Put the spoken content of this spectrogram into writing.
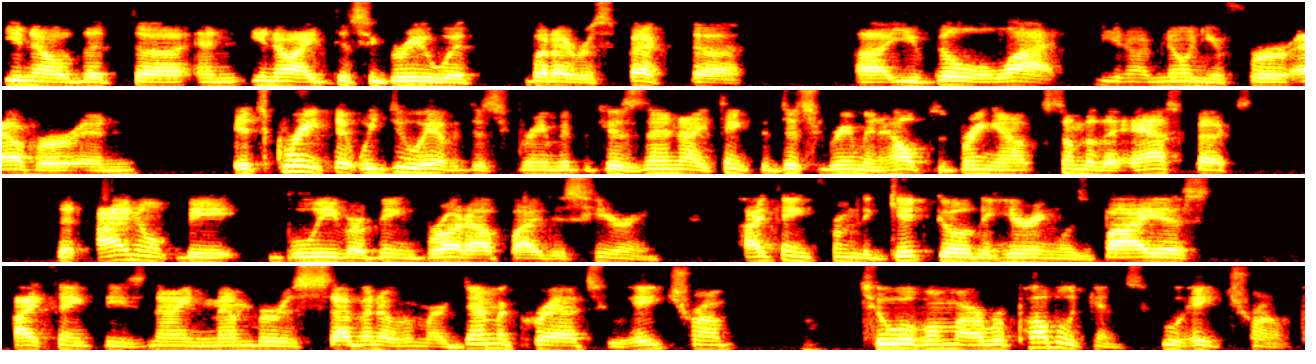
you know that uh, and you know I disagree with, but I respect uh, uh, you, Bill, a lot. You know, I've known you forever, and it's great that we do have a disagreement because then I think the disagreement helps bring out some of the aspects that I don't be, believe are being brought out by this hearing. I think from the get go, the hearing was biased. I think these nine members, seven of them are Democrats who hate Trump, two of them are Republicans who hate Trump.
